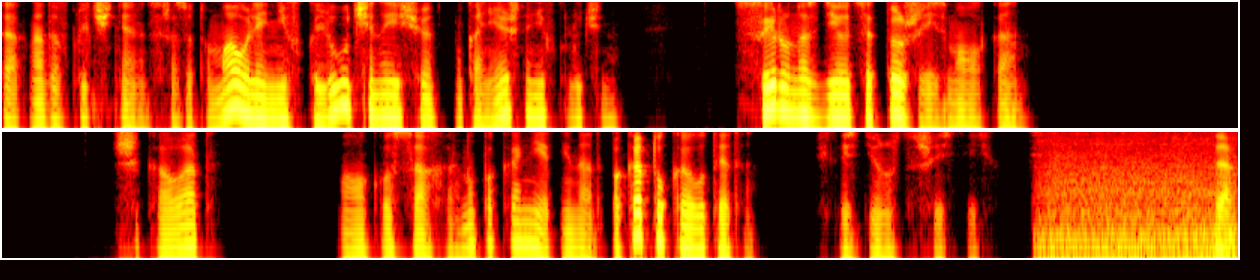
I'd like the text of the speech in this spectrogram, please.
Так, надо включить, наверное, сразу. То мало не включено еще. Ну, конечно, не включено. Сыр у нас делается тоже из молока. Шоколад, молоко, сахар. Ну, пока нет, не надо. Пока только вот это. Фига с 96 этих. Так,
